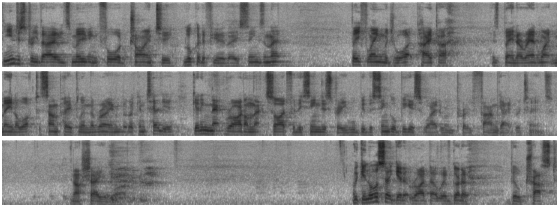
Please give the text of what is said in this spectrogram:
the industry, though, is moving forward trying to look at a few of these things, and that beef language white paper has been around won't mean a lot to some people in the room, but I can tell you getting that right on that side for this industry will be the single biggest way to improve farm gate returns. And I'll show you why. We can also get it right, but we've got to build trust.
